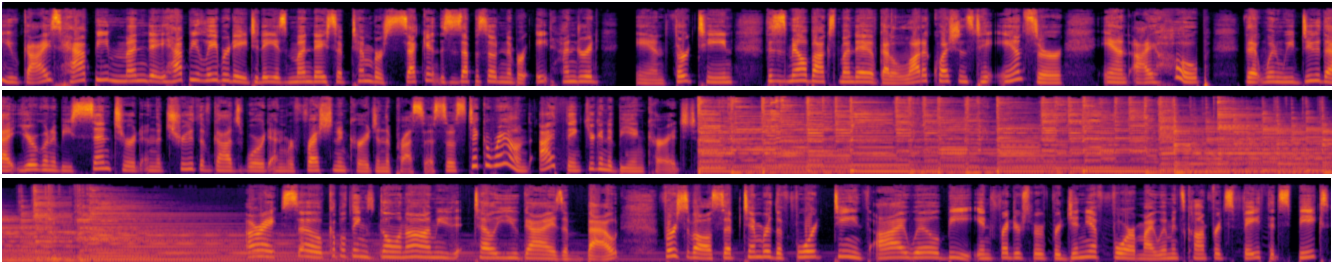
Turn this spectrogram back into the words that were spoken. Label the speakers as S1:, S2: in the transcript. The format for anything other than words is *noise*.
S1: you guys. Happy Monday. Happy Labor Day. Today is Monday, September 2nd. This is episode number 813. This is Mailbox Monday. I've got a lot of questions to answer, and I hope that when we do that, you're going to be centered in the truth of God's word and refreshed and encouraged in the process. So stick around. I think you're going to be encouraged. All right, so a couple things going on I need to tell you guys about. First of all, September the 14th, I will be in Fredericksburg, Virginia for my women's conference, Faith That Speaks.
